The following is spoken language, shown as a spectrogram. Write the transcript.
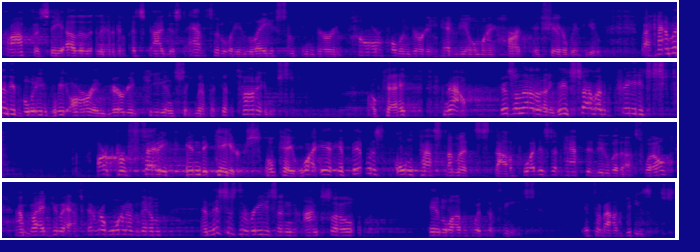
prophecy other than unless God just absolutely lays something very powerful and very heavy on my heart to share with you. But how many believe we are in very key and significant times? Okay? Now, here's another thing. These seven feasts are prophetic indicators. Okay, if it was Old Testament stuff, what does it have to do with us? Well, I'm glad you asked. Every one of them, and this is the reason I'm so in love with the feast. It's about Jesus.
